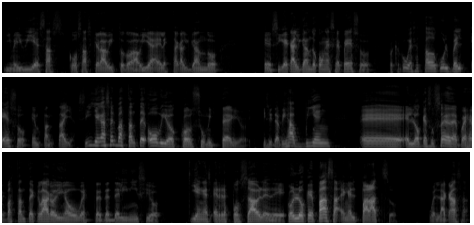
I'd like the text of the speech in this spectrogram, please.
y maybe esas cosas que él ha visto todavía él está cargando, eh, sigue cargando con ese peso, pues creo que hubiese estado cool ver eso en pantalla. Sí llega a ser bastante obvio con su misterio. Y si te fijas bien eh, en lo que sucede, pues es bastante claro, you know, este, desde el inicio, quién es el responsable de con lo que pasa en el palazzo o en la casa.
